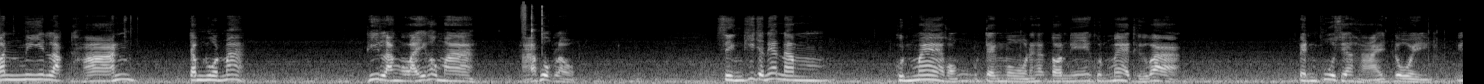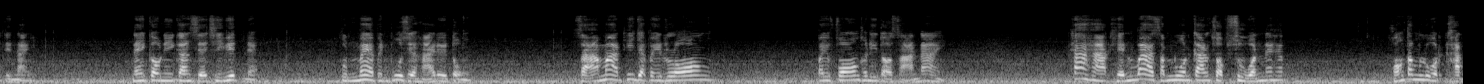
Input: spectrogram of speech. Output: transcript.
มันมีหลักฐานจำนวนมาก ที่หลั่งไหลเข้ามา หาพวกเรา สิ่งที่จะแนะนำคุณแม่ของคุณแตงโมนะครับตอนนี้คุณแม่ถือว่า เป็นผู้เสียหายโดยนิติไหน ในกรณีการเสียชีวิตเนี่ยคุณแม่เป็นผู้เสียหายโดยตรง สามารถที่จะไปร้องไปฟ้องคดีต่อศาลได้ ถ้าหากเห็นว่าสำนวนการสอบสวนนะครับ ของตำรวจขัด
